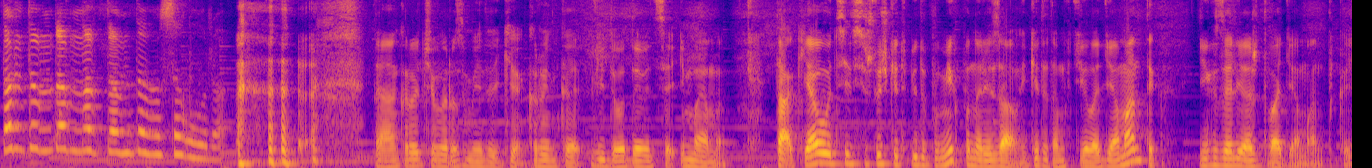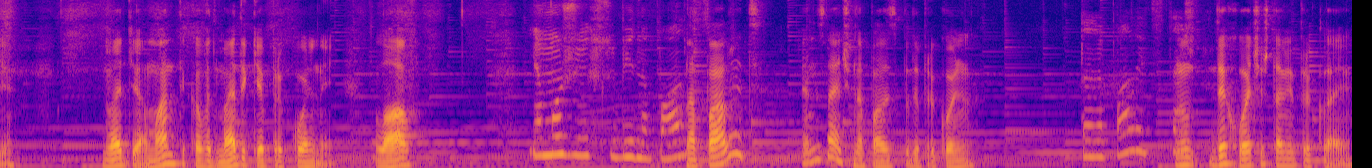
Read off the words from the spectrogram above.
Там, там, там, там, там, там, Сагура. Так, коротше, ви розумієте, яке Каринка відео дивиться і меми. Так, я оці всі штучки тобі допоміг, понарізав. Які ти там хотіла? Діамантик? Їх взагалі аж два діамантика є. Два діамантика, ведмедик є прикольний. Лав. Я можу їх собі на палець. На палець? Я не знаю, чи на палець буде прикольно. Та на палець теж. Ну, де хочеш, там і приклею.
